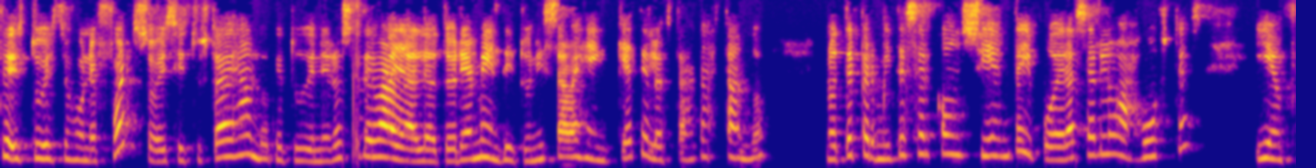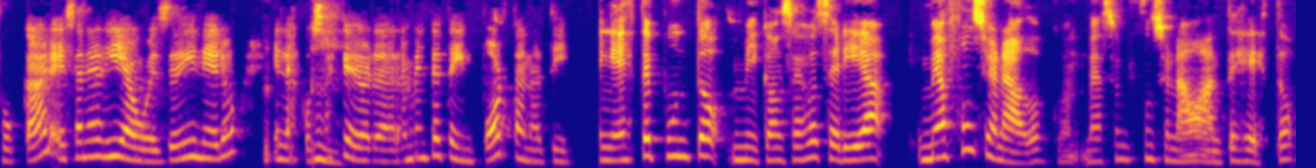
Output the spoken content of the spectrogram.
te, tuviste un esfuerzo. Y si tú estás dejando que tu dinero se te vaya aleatoriamente y tú ni sabes en qué te lo estás gastando, no te permite ser consciente y poder hacer los ajustes y enfocar esa energía o ese dinero en las cosas que verdaderamente te importan a ti. En este punto, mi consejo sería me ha funcionado, me ha funcionado antes esto,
